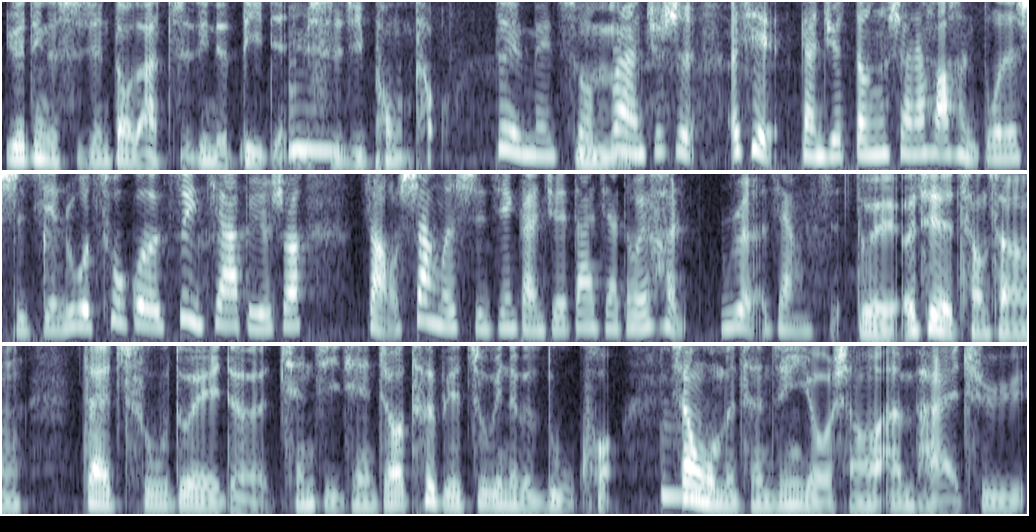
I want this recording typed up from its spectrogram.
约定的时间到达指定的地点与司机碰头。嗯、对，没错，不然就是，而且感觉登山要花很多的时间，如果错过了最佳，比如说早上的时间，感觉大家都会很热这样子。对，而且常常在出队的前几天就要特别注意那个路况。嗯、像我们曾经有想要安排去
